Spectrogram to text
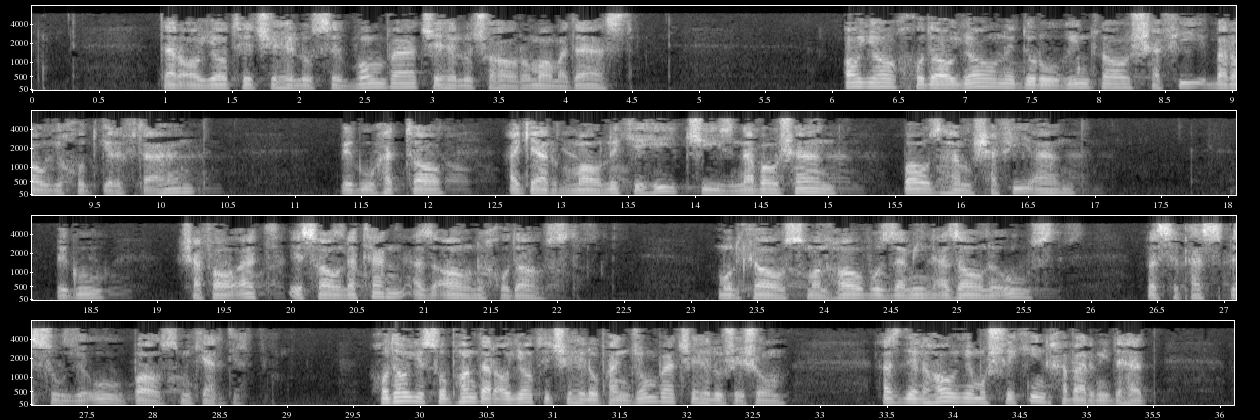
در آیات چهل و سوم و چهل و چهارم آمده است آیا خدایان دروغین را شفیع برای خود گرفتهاند؟ بگو حتی اگر مالک هیچ چیز نباشند باز هم شفیعند بگو شفاعت اصالتا از آن خداست ملک آسمان و زمین از آن اوست و سپس به سوی او باز می. خدای سبحان در آیات چهل و پنجم و چهل و ششم از دلهای مشرکین خبر می دهد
